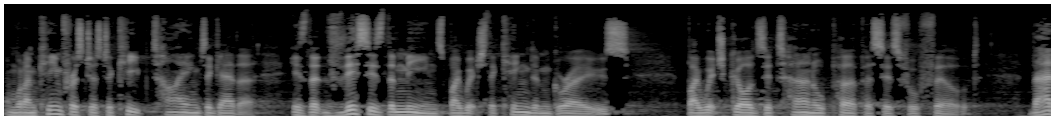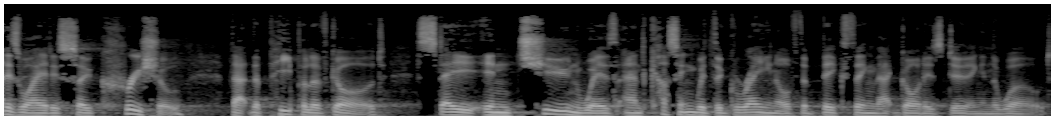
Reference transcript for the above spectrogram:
And what I'm keen for us just to keep tying together is that this is the means by which the kingdom grows by which God's eternal purpose is fulfilled. That is why it is so crucial that the people of God stay in tune with and cutting with the grain of the big thing that God is doing in the world.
